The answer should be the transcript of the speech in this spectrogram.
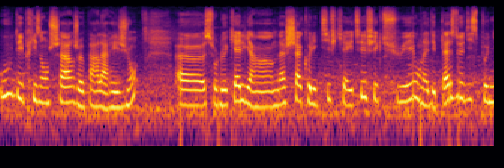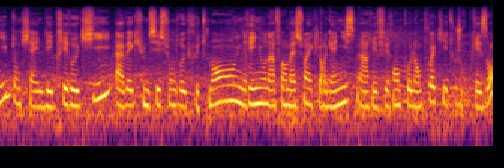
ou des prises en charge par la région. Euh, sur lequel il y a un achat collectif qui a été effectué. On a des places de disponibles, donc il y a des prérequis avec une session de recrutement, une réunion d'information avec l'organisme un référent Pôle emploi qui est toujours présent.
